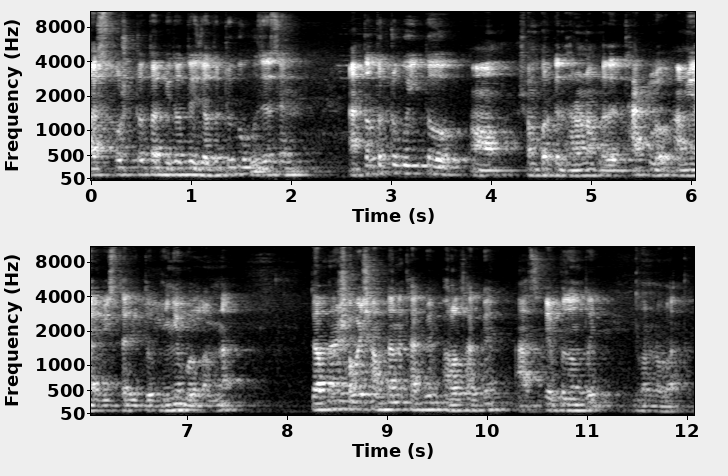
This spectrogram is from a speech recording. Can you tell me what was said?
অস্পষ্টতার ভিতর দিয়ে যতটুকু বুঝেছেন আর ততটুকুই তো সম্পর্কে ধারণা আপনাদের থাকল। আমি আর বিস্তারিত ভেঙে বললাম না। তো আপনারা সবাই সাবধানে থাকবেন, ভালো থাকবেন। আজ এ পর্যন্তই। ধন্যবাদ।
